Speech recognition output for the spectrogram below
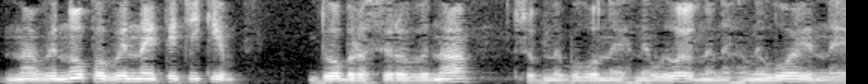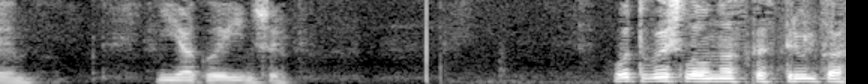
На вино повинна йти тільки добра сировина, щоб не було ні гнилої, ні гнилої, ні ніякої іншої. От вийшла у нас кастрюлька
